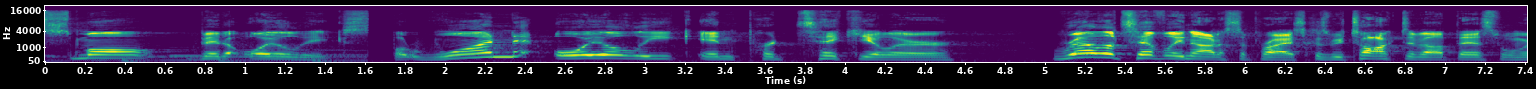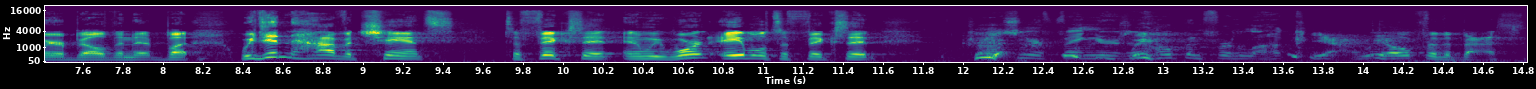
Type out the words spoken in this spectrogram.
small bit of oil leaks, but one oil leak in particular, relatively not a surprise because we talked about this when we were building it, but we didn't have a chance to fix it and we weren't able to fix it. Crossing your fingers we, and hoping for luck. Yeah, we hope for the best.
